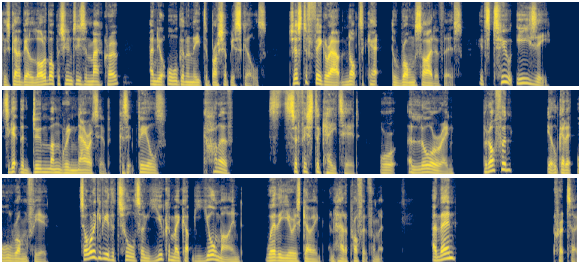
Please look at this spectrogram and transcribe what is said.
There's going to be a lot of opportunities in macro, and you're all going to need to brush up your skills just to figure out not to get the wrong side of this. It's too easy to get the doom mongering narrative because it feels kind of sophisticated or alluring, but often it'll get it all wrong for you. So I want to give you the tool so you can make up your mind where the year is going and how to profit from it. And then crypto.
